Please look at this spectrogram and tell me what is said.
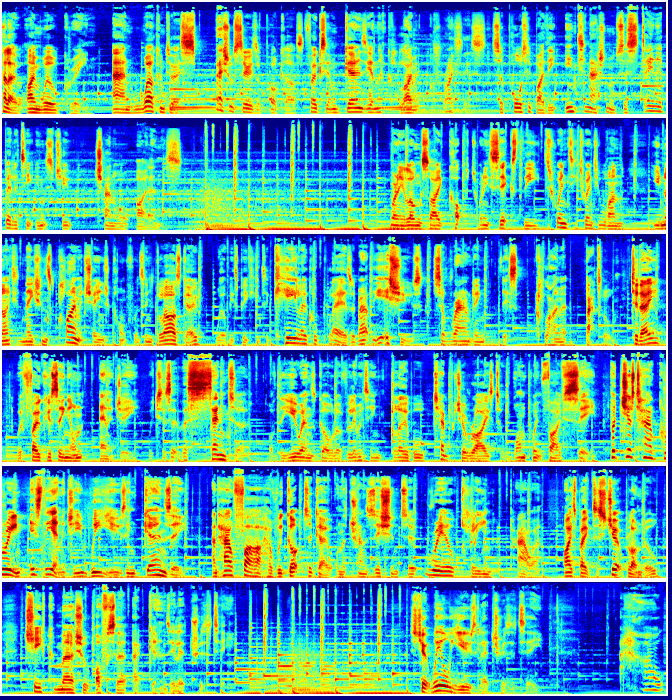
Hello, I'm Will Green, and welcome to a special series of podcasts focusing on Guernsey and the climate crisis, supported by the International Sustainability Institute Channel Islands. Running alongside COP26, the 2021 United Nations Climate Change Conference in Glasgow, we'll be speaking to key local players about the issues surrounding this climate battle. Today, we're focusing on energy, which is at the centre of the UN's goal of limiting global temperature rise to 1.5 C. But just how green is the energy we use in Guernsey? And how far have we got to go on the transition to real clean power? I spoke to Stuart Blondell, Chief Commercial Officer at Guernsey Electricity. Stuart, we all use electricity. How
